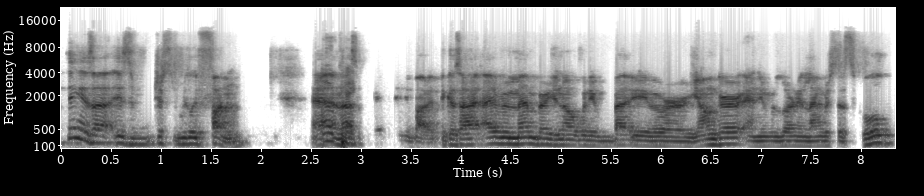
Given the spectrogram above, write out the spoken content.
the thing is, uh, is just really fun, and Okay. that's the great thing about it. Because I, I remember, you know, when you, you were younger and you were learning language at school,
